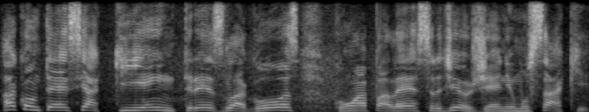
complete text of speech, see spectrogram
acontece aqui em Três Lagoas, com a palestra de Eugênio Mussac.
